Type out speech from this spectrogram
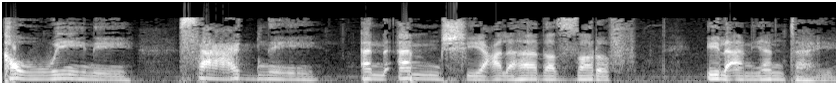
قويني ساعدني أن أمشي على هذا الظرف إلى أن ينتهي.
